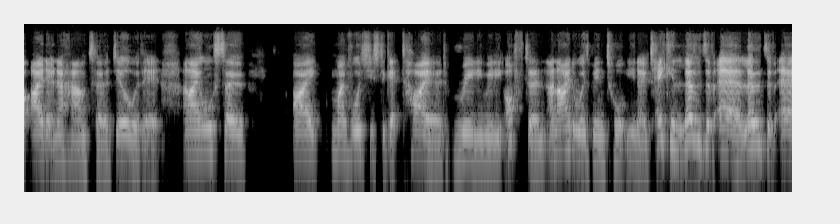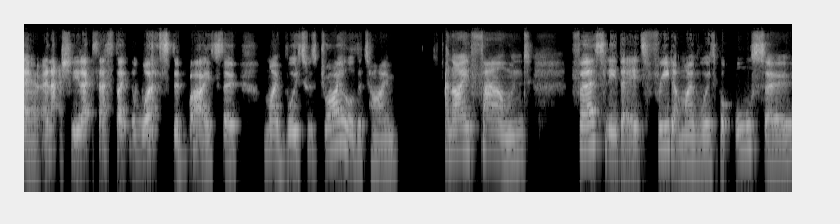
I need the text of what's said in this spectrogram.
but I don't know how to deal with it. And I also I my voice used to get tired really really often and I'd always been taught you know taking loads of air loads of air and actually that's that's like the worst advice. So my voice was dry all the time. And I found firstly that it's freed up my voice but also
